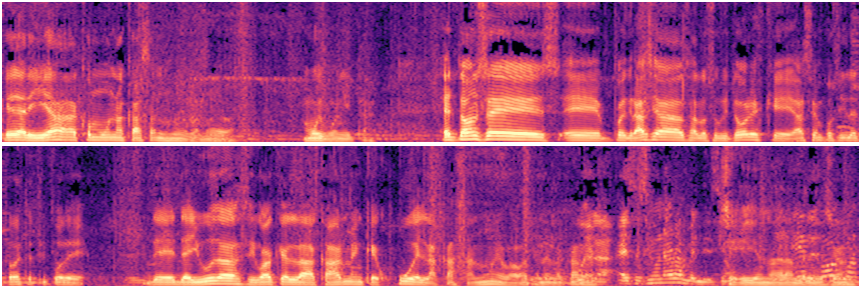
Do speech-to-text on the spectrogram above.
quedaría como una casa nueva, nueva, muy bonita. Entonces, eh, pues gracias a los suscriptores que hacen posible todo este tipo de, de, de ayudas, igual que la Carmen, que fue la casa nueva, va a tener la Carmen. Eso sí es una gran bendición. Sí, una gran bendición.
